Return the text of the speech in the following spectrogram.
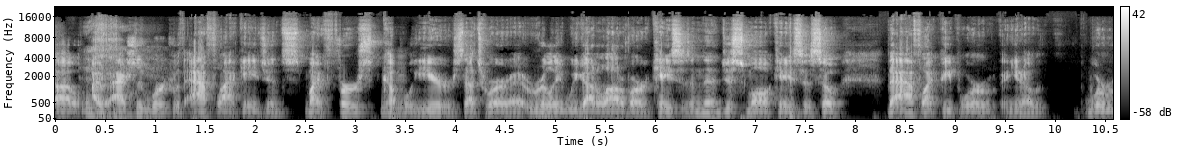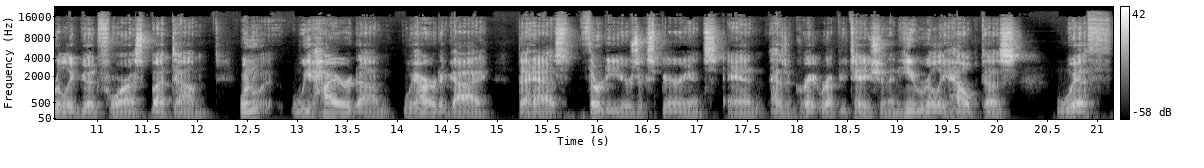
uh, I actually worked with Aflac agents my first mm-hmm. couple mm-hmm. years. That's where really we got a lot of our cases, and then just small cases. So the Aflac people were, you know, were really good for us. But um, when we hired, um, we hired a guy that has 30 years experience and has a great reputation, and he really helped us with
